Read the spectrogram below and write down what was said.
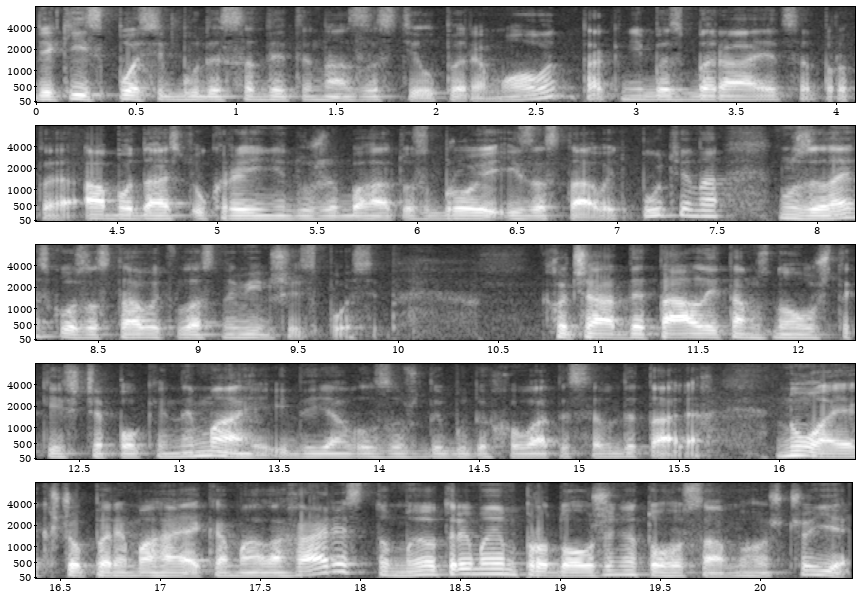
в який спосіб буде садити нас за стіл перемовин, так ніби збирається проте, або дасть Україні дуже багато зброї і заставить Путіна. Ну, Зеленського заставить, власне, в інший спосіб. Хоча деталей там знову ж таки ще поки немає, і диявол завжди буде ховатися в деталях. Ну а якщо перемагає Камала Гарріс, то ми отримаємо продовження того самого, що є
